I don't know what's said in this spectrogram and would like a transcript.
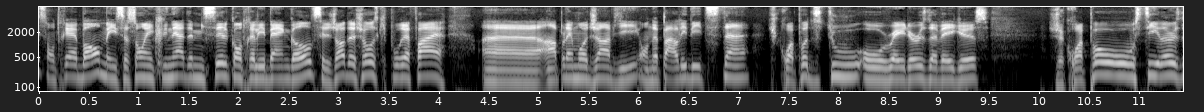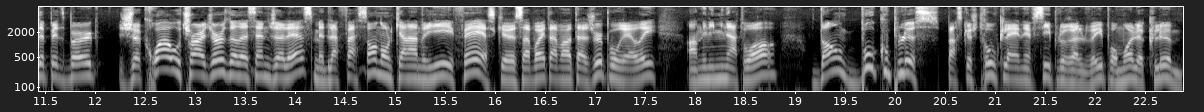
sont très bons, mais ils se sont inclinés à domicile contre les Bengals. C'est le genre de choses qu'ils pourraient faire euh, en plein mois de janvier. On a parlé des Titans. Je crois pas du tout aux Raiders de Vegas. Je crois pas aux Steelers de Pittsburgh. Je crois aux Chargers de Los Angeles, mais de la façon dont le calendrier est fait, est-ce que ça va être avantageux pour LA en éliminatoire? Donc, beaucoup plus, parce que je trouve que la NFC est plus relevée. Pour moi, le club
